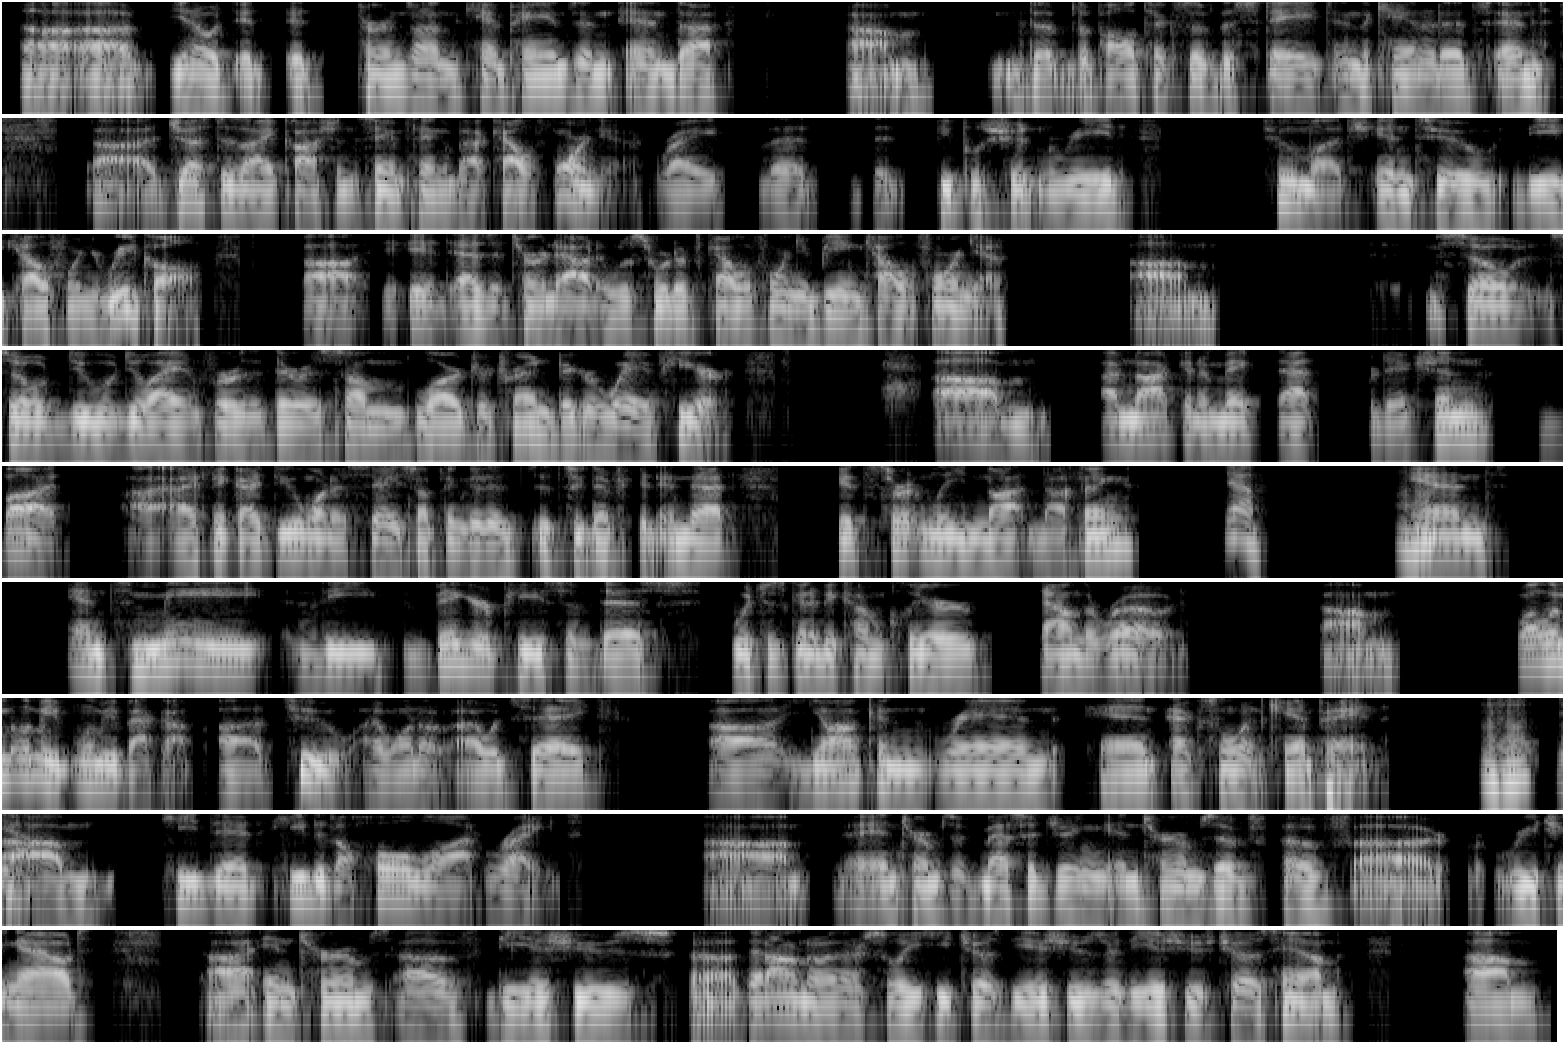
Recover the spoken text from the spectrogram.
uh, uh, you know it it turns on campaigns and and uh, um, the the politics of the state and the candidates and uh, just as I cautioned the same thing about California, right? That that people shouldn't read too much into the California recall. Uh, it, as it turned out, it was sort of California being California. Um, so, so do do I infer that there is some larger trend, bigger wave here? Um, I'm not going to make that prediction, but I, I, think I do want to say something that it's, it's significant in that it's certainly not nothing. Yeah, mm-hmm. and and to me, the bigger piece of this, which is going to become clear down the road. Um, well, let me let me let me back up. Uh, two, I want to I would say uh, Youngkin ran an excellent campaign. Mm-hmm. Yeah. Um, he did he did a whole lot right um, in terms of messaging, in terms of of uh, reaching out, uh, in terms of the issues uh, that I don't know whether so he chose the issues or the issues chose him. Um,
